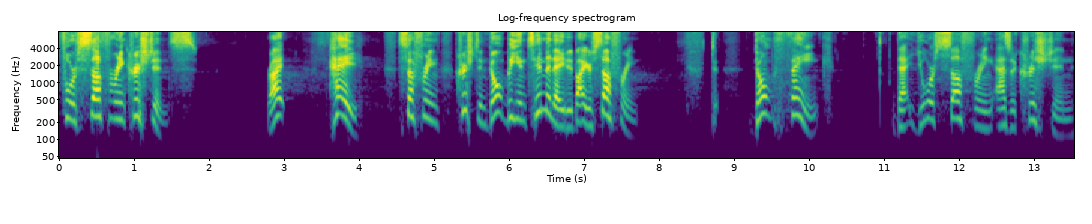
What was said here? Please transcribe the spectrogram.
for suffering Christians. Right? Hey, suffering Christian, don't be intimidated by your suffering. Don't think that your suffering as a Christian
